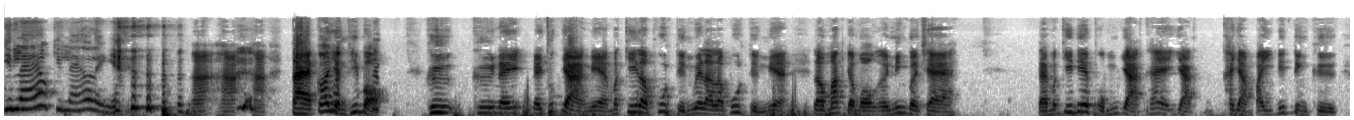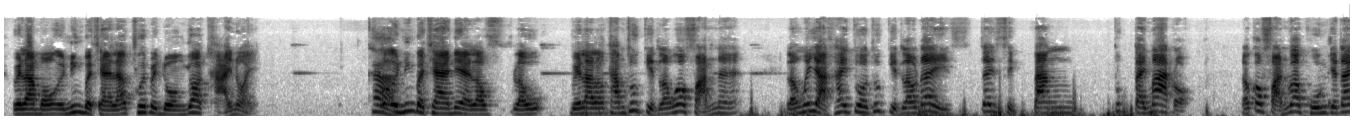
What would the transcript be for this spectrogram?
กินแล้วกินแล้วอะไรเงี้ยฮะฮะฮะแต่ก็อย่างที่บอกคือคือในในทุกอย่างเนี่ยเมื่อกี้เราพูดถึงเวลาเราพูดถึงเนี่ย เรามักจะมองเออร์เน็งเปอร์แชร์แต่เมื่อกี้เนี่ยผมอยากให้อยากขยับไปอีกนิดนึงคือ เวลามอง earning per share แล้วช่วยไปดูยอดขายหน่อยเพราะ earning per share เนี่ยเราเราเวลาเราทำธุรกิจเราก็ฝันนะเราไม่อยากให้ตัวธุรกิจเราได้ได้สิบตังทุกไตรมาสหรอก เราก็ฝันว่าคงจะได้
